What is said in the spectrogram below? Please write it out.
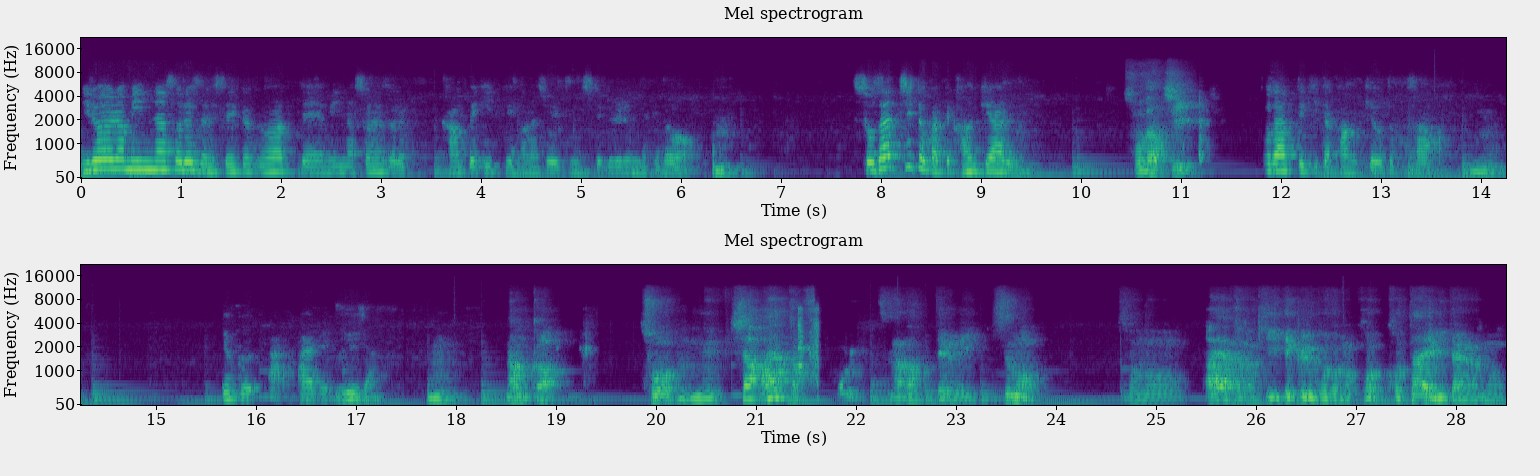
いろいろみんなそれぞれ性格があって、みんなそれぞれ完璧っていう話をいつもしてくれるんだけど、うん、育ちとかって関係ある？育ち、育ってきた環境とかさ、うん。よくあある言うじゃん。うん、なんかちょめっちゃ綾香すごいつながってるね。いつもその綾香が聞いてくることのこ答えみたいなの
